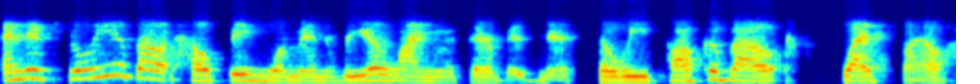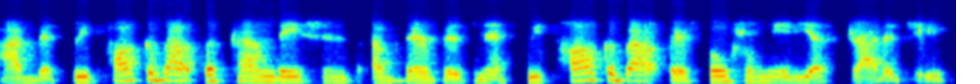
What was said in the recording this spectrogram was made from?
And it's really about helping women realign with their business. So we talk about lifestyle habits. We talk about the foundations of their business. We talk about their social media strategy.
